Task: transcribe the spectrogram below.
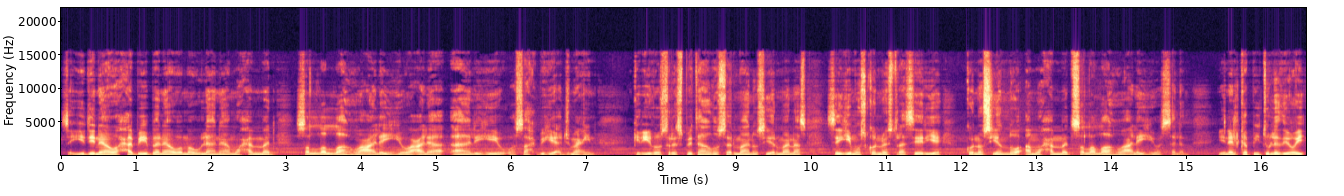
سيدنا وحبيبنا ومولانا محمد صلى الله عليه وعلى آله وصحبه أجمعين Queridos respetados hermanos y hermanas, seguimos con nuestra serie Conociendo a Muhammad sallallahu alayhi wasallam. Y en el capítulo de hoy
